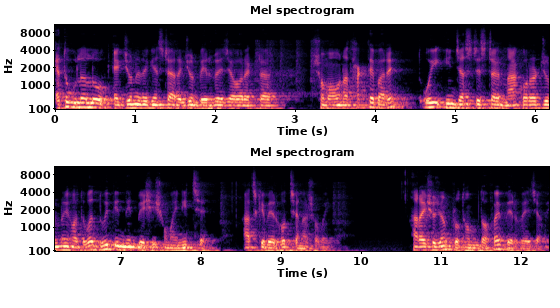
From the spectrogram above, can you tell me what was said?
এতগুলো লোক একজনের এগেনস্টে আরেকজন বের হয়ে যাওয়ার একটা সম্ভাবনা থাকতে পারে। ওই ইনজাস্টিসটা না করার জন্যই হয়তো বা দুই, তিন দিন বেশি সময় নিচ্ছে। আজকে বের হচ্ছে না সবাই। আড়াইশো জন প্রথম দফায় বের হয়ে যাবে।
